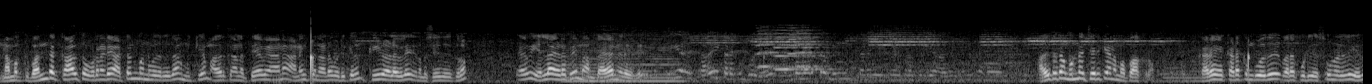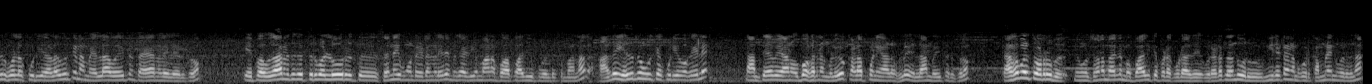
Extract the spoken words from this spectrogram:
நமக்கு வந்த காலத்தை உடனடியாக அட்டன் பண்ணுவதற்கு தான் முக்கியம். அதற்கான தேவையான அனைத்து நடவடிக்கைகளும் கீழ் அளவில் நம்ம செய்திருக்கிறோம். எனவே எல்லா இடத்தையும் நாம் தயார் நிலையில். அதுக்கு தான் முன்னெச்சரிக்கையாக நம்ம பார்க்குறோம். கரையை கடக்கும்போது வரக்கூடிய சூழ்நிலையை எதிர்கொள்ளக்கூடிய அளவுக்கு நம்ம எல்லா வகையிலும் தயார் நிலையில் இருக்கிறோம். இப்போ உதாரணத்துக்கு திருவள்ளூர் சென்னை போன்ற இடங்களிலே மிக அதிகமான பா- பாதிப்புகள் இருக்குமானால் அதை எதிர்நோக்கக்கூடிய வகையில் நாம் தேவையான உபகரணங்களையோ களப்பணியாளர்களோ எல்லாம் வைத்திருக்கிறோம். தகவல் தொடர்பு நீங்கள் சொன்ன மாதிரி நம்ம பாதிக்கப்படக்கூடாது. ஒரு இடத்துல இருந்து ஒரு மீறிட்டா நமக்கு ஒரு கம்ப்ளைண்ட் வருதுன்னா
